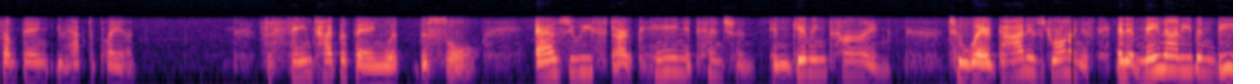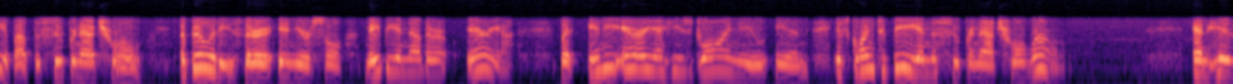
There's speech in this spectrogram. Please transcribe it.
something you have to plan. It's the same type of thing with the soul. As we start paying attention and giving time to where God is drawing us, and it may not even be about the supernatural abilities that are in your soul, maybe another area. But any area He's drawing you in is going to be in the supernatural realm. And His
